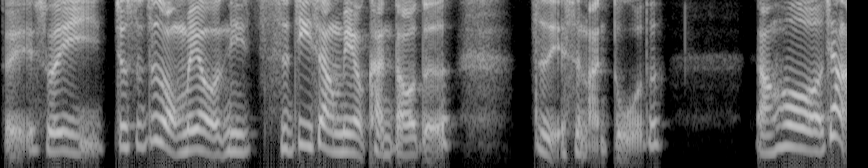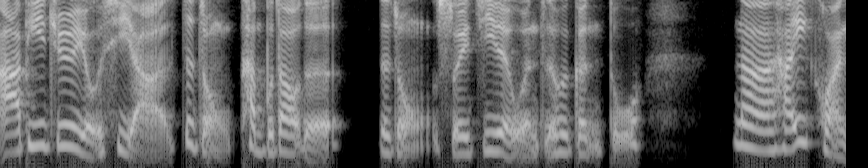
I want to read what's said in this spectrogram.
对，所以就是这种没有你实际上没有看到的字也是蛮多的。然后像 RPG 的游戏啊，这种看不到的那种随机的文字会更多。那它一款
